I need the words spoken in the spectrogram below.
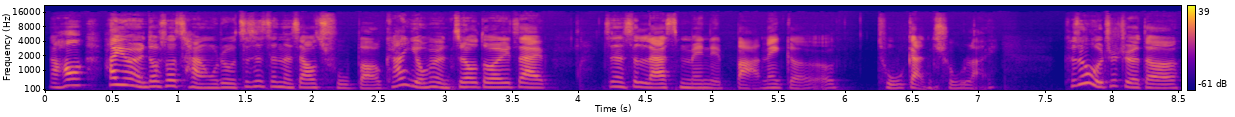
然后他永远都说惨无路，这次真的是要出包，可他永远最后都会在真的是 last minute 把那个图赶出来。可是我就觉得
